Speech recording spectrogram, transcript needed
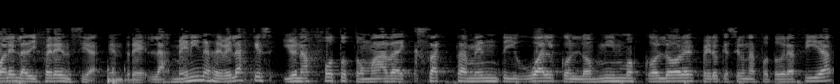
¿cuál es la diferencia entre las meninas de Velázquez y una foto tomada exactamente igual, con los mismos colores, pero que sea una fotografía,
